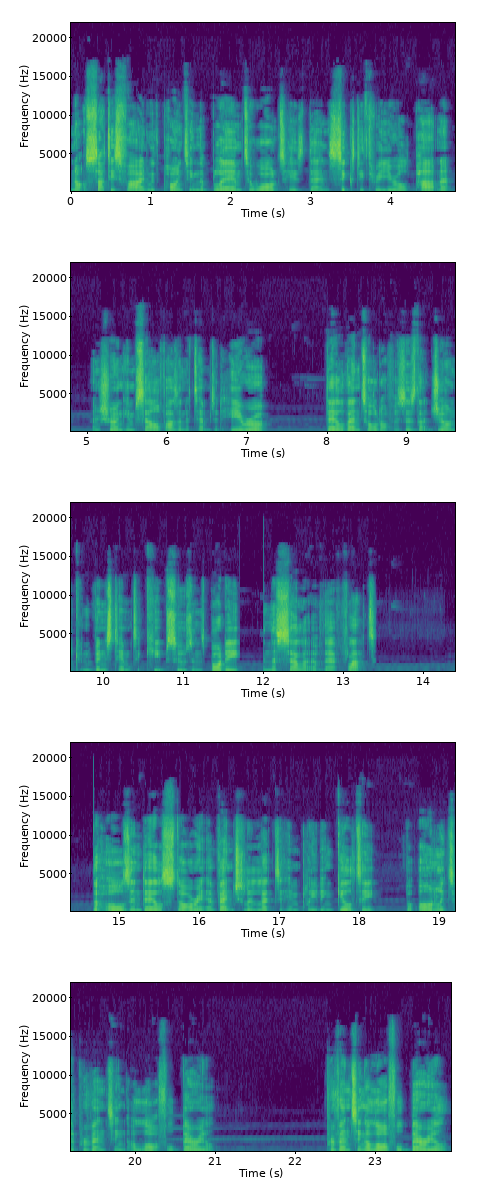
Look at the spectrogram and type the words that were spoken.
Not satisfied with pointing the blame towards his then 63 year old partner and showing himself as an attempted hero, Dale then told officers that Joan convinced him to keep Susan's body in the cellar of their flat. The holes in Dale's story eventually led to him pleading guilty, but only to preventing a lawful burial. Preventing a lawful burial,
